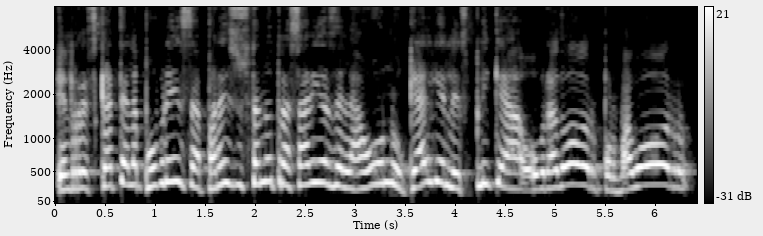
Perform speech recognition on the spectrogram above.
el rescate a la pobreza. Para eso están otras áreas de la ONU. Que alguien le explique a Obrador, por favor.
